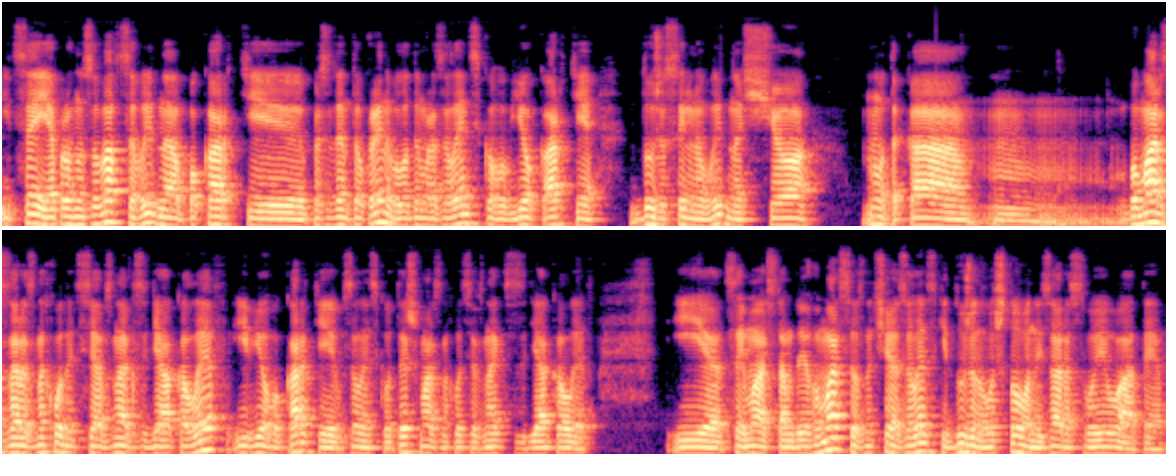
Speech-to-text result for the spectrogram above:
І це я прогнозував, це видно по карті президента України Володимира Зеленського. В його карті дуже сильно видно, що ну, така. Бо Марс зараз знаходиться в знак Зодіака Лев, і в його карті в Зеленського теж Марс знаходиться в знаці Зодіака Лев. І цей Марс, там, де його Марс, означає, Зеленський дуже налаштований зараз воювати.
